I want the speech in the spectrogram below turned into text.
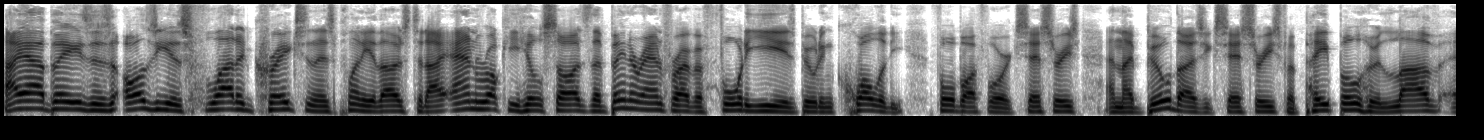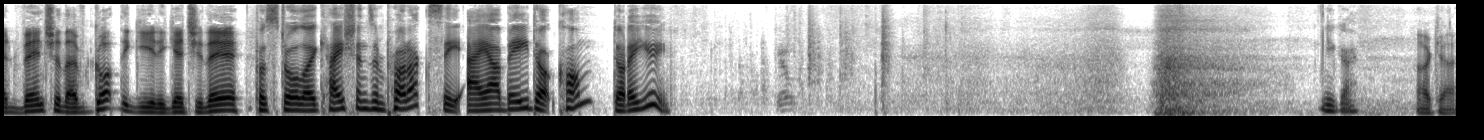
ARB is as Aussie as flooded creeks, and there's plenty of those today. And Rocky hillsides. They've been around for over 40 years building quality 4x4 accessories, and they build those accessories for people who love adventure. They've got the gear to get you there. For store locations and products, see arb.com.au. You go. Okay.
